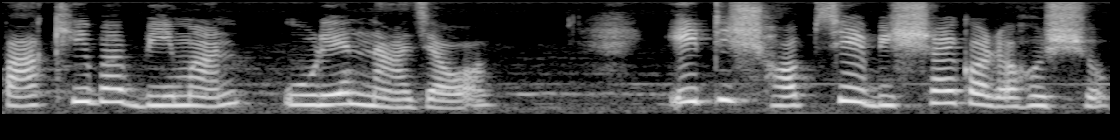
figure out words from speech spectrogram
পাখি বা বিমান উড়ে না যাওয়া। এটি সবচেয়ে বিস্ময়কর রহস্য।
